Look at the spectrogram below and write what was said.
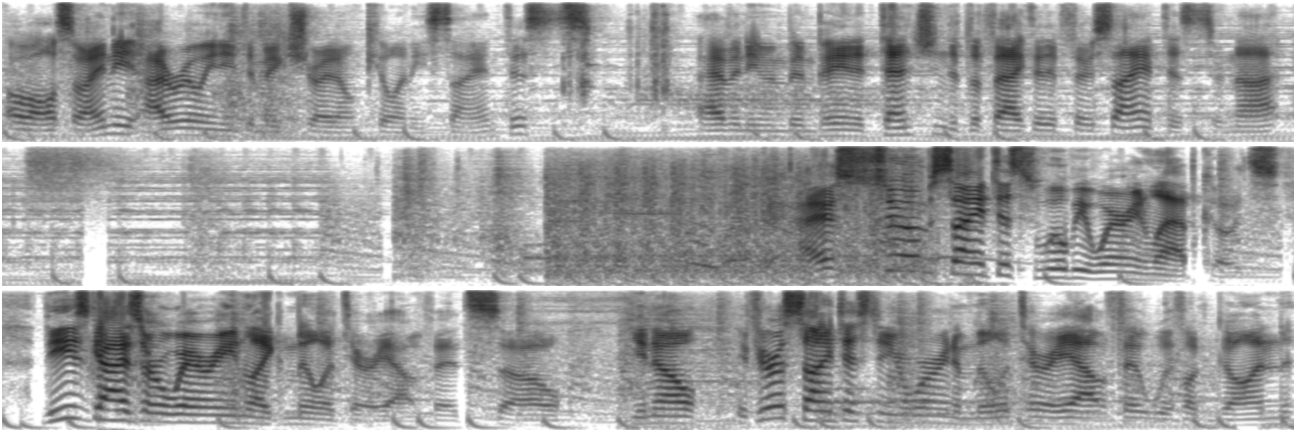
Oh, also, I need I really need to make sure I don't kill any scientists. I haven't even been paying attention to the fact that if they're scientists or not. I assume scientists will be wearing lab coats. These guys are wearing, like, military outfits, so, you know, if you're a scientist and you're wearing a military outfit with a gun,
